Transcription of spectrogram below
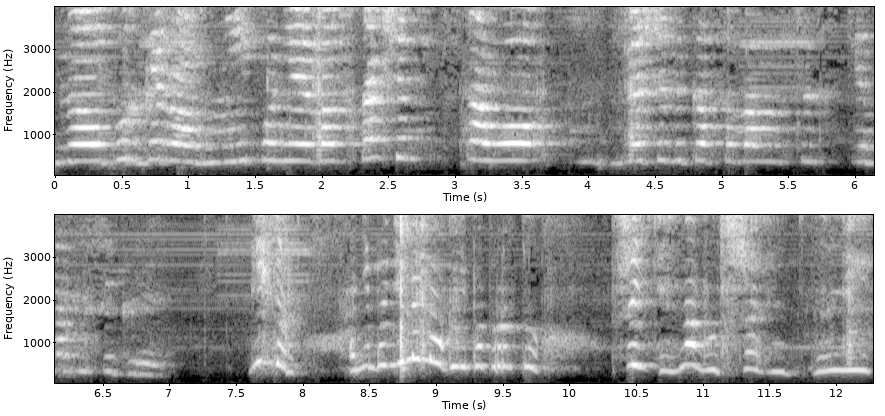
no, burgerowni, ponieważ tak się stało, że się wykasowały wszystkie zapisy gry. Wiktor, a nie będziemy mogli po prostu przyjść znowu trzech dni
